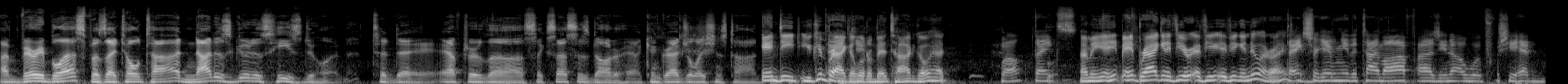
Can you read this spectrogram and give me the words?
I'm very blessed, but as I told Todd, not as good as he's doing today after the success his daughter had. Congratulations, Todd. Indeed, you can brag a little bit, Todd. Go ahead. Well, thanks. I mean, ain't, ain't bragging if you if you if you can do it, right? Thanks for giving me the time off. As you know, she had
